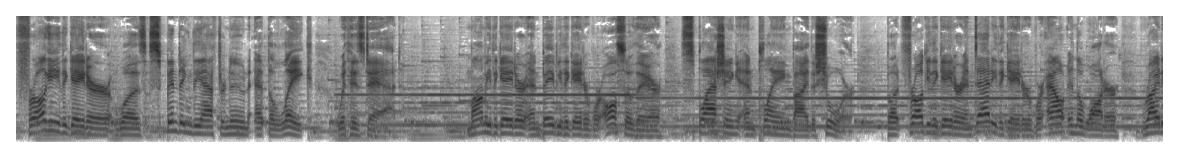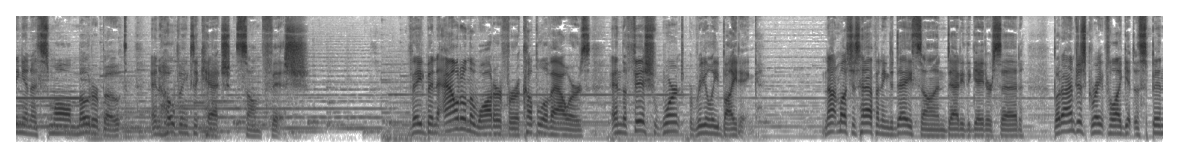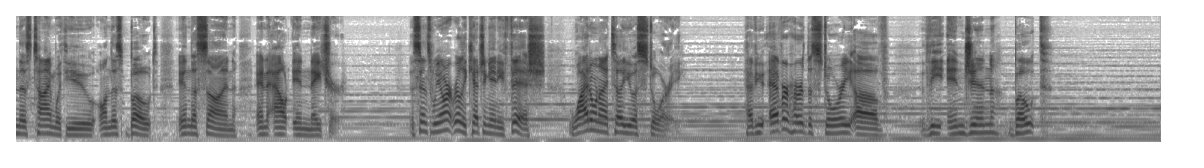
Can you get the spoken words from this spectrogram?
Froggy the Gator was spending the afternoon at the lake with his dad. Mommy the Gator and Baby the Gator were also there, splashing and playing by the shore. But Froggy the Gator and Daddy the Gator were out in the water, riding in a small motorboat and hoping to catch some fish. They'd been out on the water for a couple of hours, and the fish weren't really biting. Not much is happening today, son, Daddy the Gator said, but I'm just grateful I get to spend this time with you on this boat in the sun and out in nature. Since we aren't really catching any fish, why don't I tell you a story? Have you ever heard the story of the engine boat?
